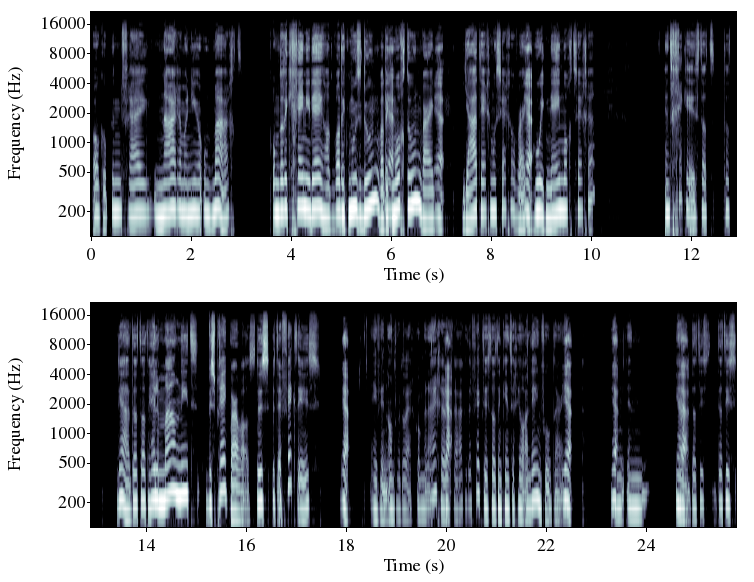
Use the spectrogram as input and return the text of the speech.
ook op een vrij nare manier ontmaagd. Omdat ik geen idee had wat ik moest doen, wat Ja. ik mocht doen, waar ik ja, ja tegen moest zeggen, of waar ik, hoe ik nee mocht zeggen. En het gekke is dat, ja, dat dat helemaal niet bespreekbaar was. Dus het effect is, Ja. even in antwoord eigenlijk op mijn eigen Ja. vraag, het effect is dat een kind zich heel alleen voelt daarin. ja, ja. En, en ja, Ja. Dat, is, dat is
